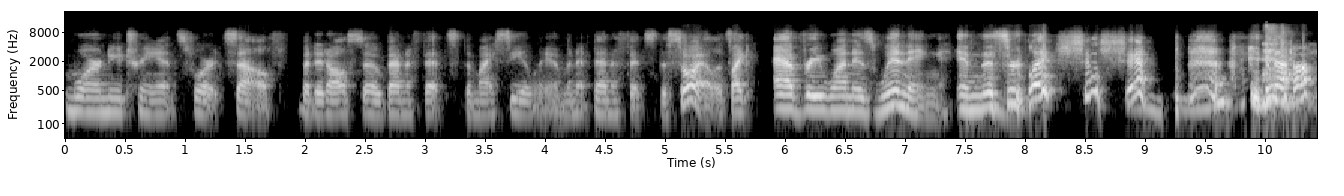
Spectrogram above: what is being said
more nutrients for itself, but it also benefits the mycelium and it benefits the soil. It's like everyone is winning in this relationship. You know?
